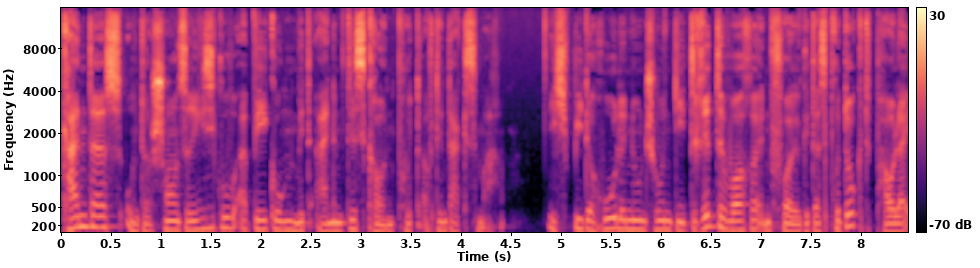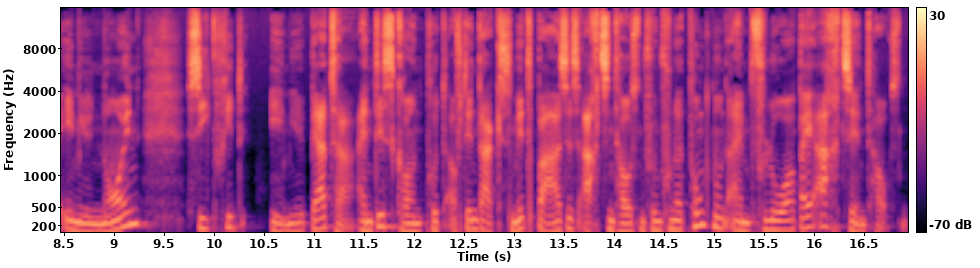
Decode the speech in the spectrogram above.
kann das unter Chance-Risiko-Abwägung mit einem Discount-Put auf den DAX machen. Ich wiederhole nun schon die dritte Woche in Folge das Produkt Paula Emil 9, Siegfried Emil Bertha, ein Discount-Put auf den DAX mit Basis 18.500 Punkten und einem Floor bei 18.000.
